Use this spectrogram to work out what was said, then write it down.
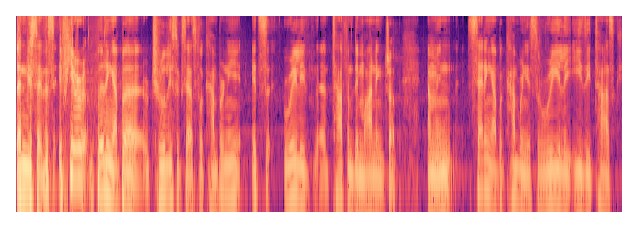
let me say this. If you're building up a truly successful company it's really a tough and demanding job. I mean setting up a company is a really easy task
